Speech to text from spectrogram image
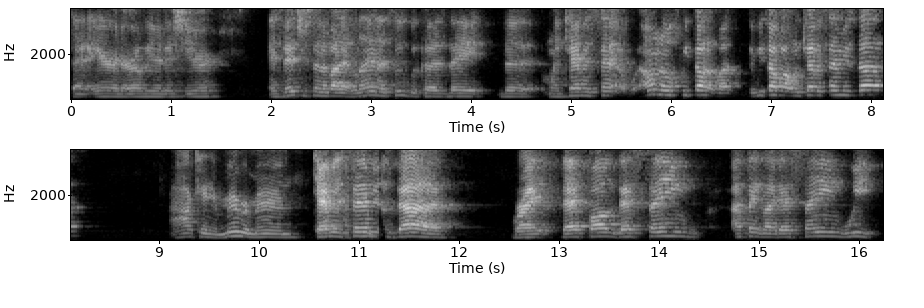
that aired earlier this year. It's interesting about Atlanta too because they the when Kevin Sam I don't know if we talked about did we talk about when Kevin Samuels died? I can't remember, man. Kevin Samuels died, right? That fall that same I think like that same week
